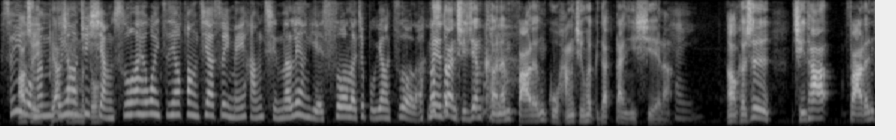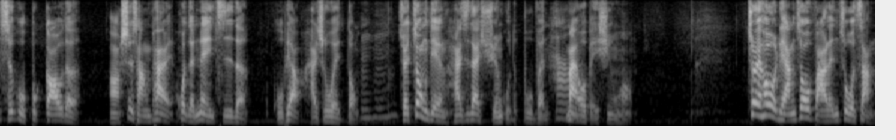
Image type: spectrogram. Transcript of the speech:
所以我们不要去想说，哎，外资要放假，所以没行情了，量也缩了，就不要做了。那段期间可能法人股行情会比较淡一些啦，啊，可是其他法人持股不高的啊，市场派或者内资的股票还是会动，所以重点还是在选股的部分，卖欧北凶哦。最后两周法人做账，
